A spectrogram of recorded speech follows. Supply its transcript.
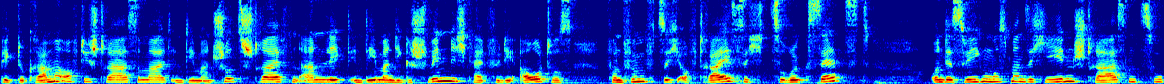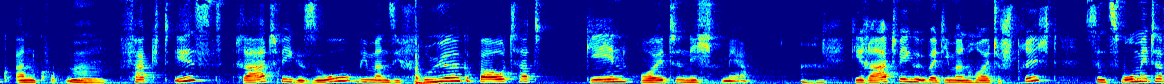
Piktogramme auf die Straße malt, indem man Schutzstreifen anlegt, indem man die Geschwindigkeit für die Autos von 50 auf 30 zurücksetzt. Und deswegen muss man sich jeden Straßenzug angucken. Mhm. Fakt ist, Radwege so, wie man sie früher gebaut hat, gehen heute nicht mehr. Mhm. Die Radwege, über die man heute spricht, sind 2,50 Meter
